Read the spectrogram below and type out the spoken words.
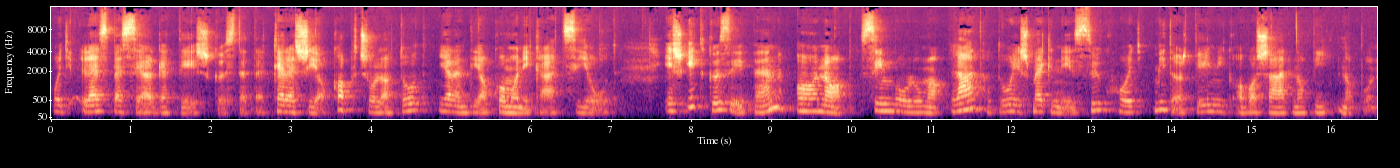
hogy lesz beszélgetés köztetek, keresi a kapcsolatot, jelenti a kommunikációt. És itt középen a nap szimbóluma látható, és megnézzük, hogy mi történik a vasárnapi napon.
